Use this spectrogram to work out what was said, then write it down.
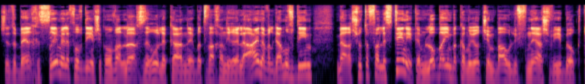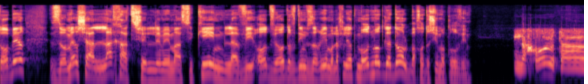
שזה בערך 20 אלף עובדים, שכמובן לא יחזרו לכאן אה, בטווח הנראה לעין, אבל גם עובדים מהרשות הפלסטינית, הם לא באים בכמויות שהם באו לפני השביעי באוקטובר. זה אומר שהלחץ של אה, מעסיקים להביא עוד ועוד עובדים זרים הולך להיות מאוד מאוד גדול בחודשים הקרובים. נכון, אתה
